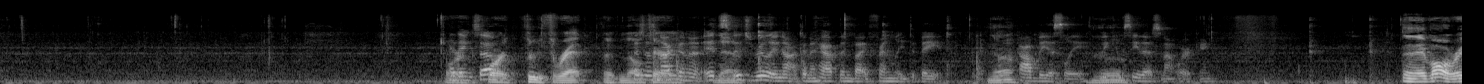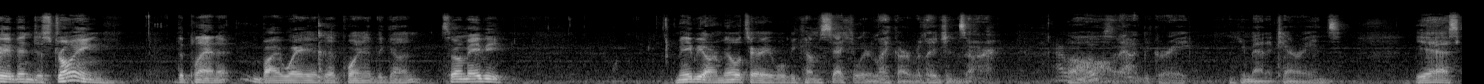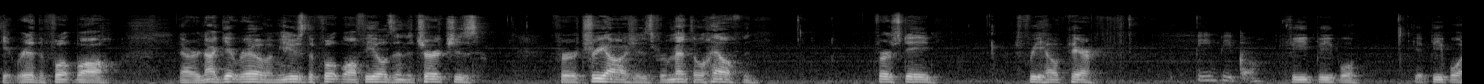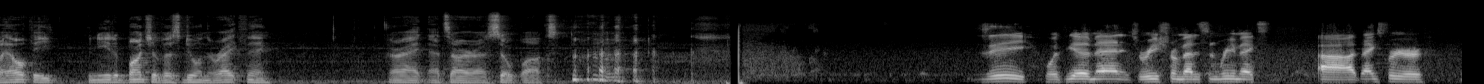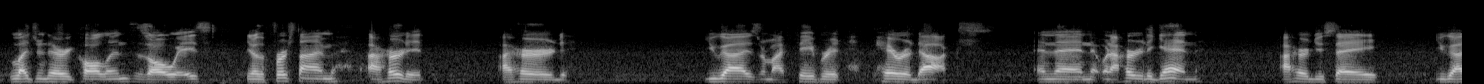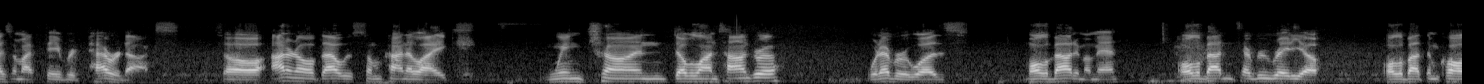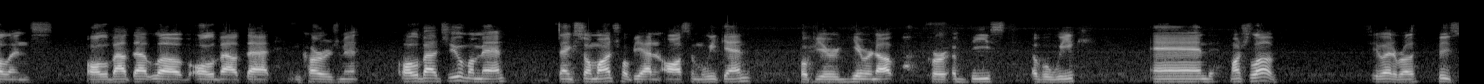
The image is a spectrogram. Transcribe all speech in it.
I Or, think so. Or through threat of military. it's not gonna. It's Yeah. it's really not gonna happen by friendly debate. no. Obviously, we can see that's not working. And they've already been destroying the planet by way of the point of the gun. So maybe maybe our military will become secular like our religions are. I would hope Oh, so. that would be great. Humanitarians. Yes, get rid of the football. Or not get rid of them, use the football fields and the churches for triages, for mental health and first aid, free health care, Feed people. feed people, get people healthy. We need a bunch of us doing the right thing. All right, that's our uh, soapbox. Z, what's good, man? It's Reese from Medicine Remix. Uh, thanks for your legendary call-ins, as always. You know, the first time I heard it, I heard you guys are my favorite paradox. And then when I heard it again, I heard you say you guys are my favorite paradox. So I don't know if that was some kind of like Wing Chun double entendre, whatever it was. I'm all about it, my man. All about Integrity Radio. All about them call-ins. All about that love. All about that encouragement. All about you, my man. Thanks so much. Hope you had an awesome weekend. Hope you're gearing up for a beast of a week. And much love. See you later, brother. Peace.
